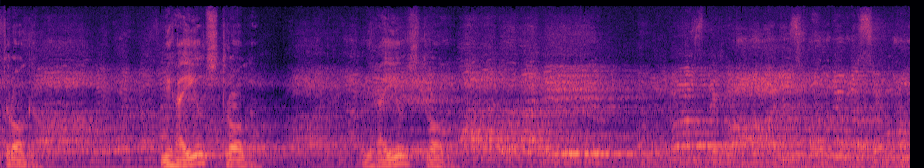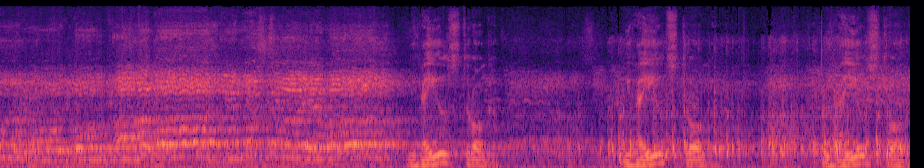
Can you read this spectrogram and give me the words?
Строго. Михаил Строго. Михаил Строго. Михаил Строго. Михаил Строго. Михаил Строго.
